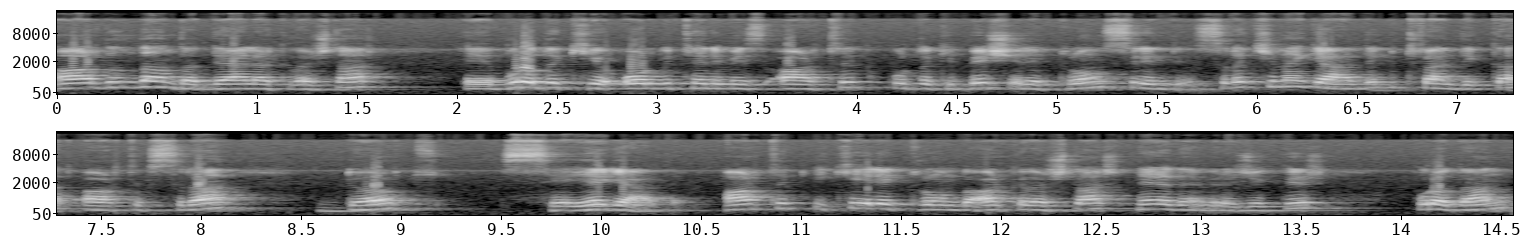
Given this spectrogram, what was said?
Ardından da değerli arkadaşlar e, buradaki orbitalimiz artık buradaki 5 elektron silindi. Sıra kime geldi? Lütfen dikkat artık sıra 4S'ye geldi. Artık 2 elektron da arkadaşlar nereden verecektir? Buradan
